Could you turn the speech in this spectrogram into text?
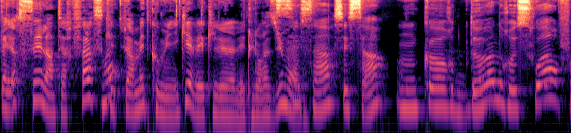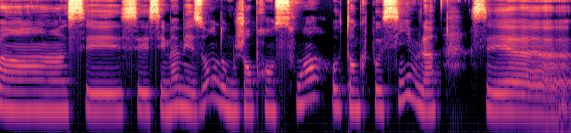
D'ailleurs, c'est l'interface qui te permet de communiquer avec le, avec le reste du c'est monde. ça, c'est ça. Mon corps donne, reçoit. Enfin, c'est c'est c'est ma maison, donc j'en prends soin autant que possible. C'est euh,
